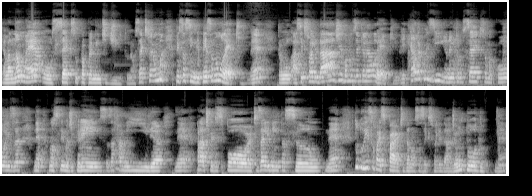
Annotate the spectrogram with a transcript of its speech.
ela não é o sexo propriamente dito. Né? O sexo é uma. Pensa assim, pensa num leque. Né? Então, a sexualidade, vamos dizer que ela é o leque. Né? E cada coisinha. Né? Então, o sexo é uma coisa, né? nosso sistema de crenças, a família, né? prática de esportes, alimentação. Né? Tudo isso faz parte da nossa sexualidade, é um todo. Né?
